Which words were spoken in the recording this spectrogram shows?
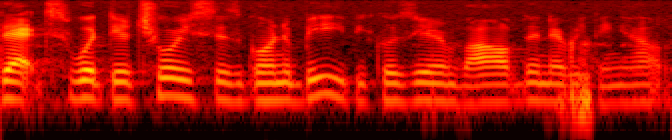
that's what their choice is going to be because they're involved in everything else.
